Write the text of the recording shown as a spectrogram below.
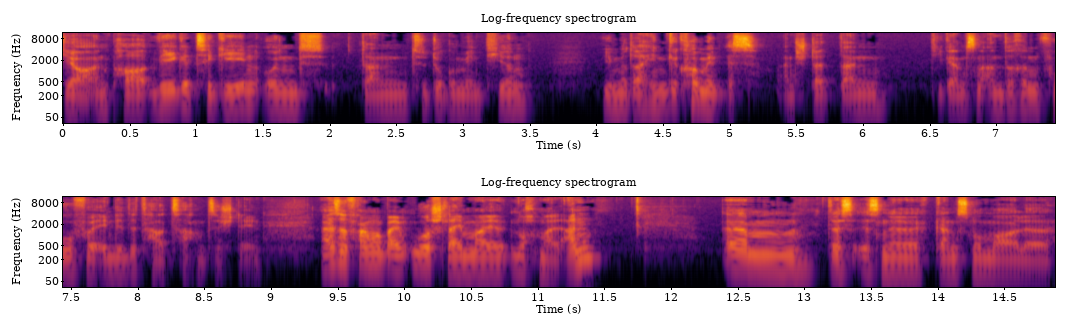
ja, ein paar Wege zu gehen und dann zu dokumentieren, wie man dahin gekommen ist, anstatt dann die ganzen anderen vor vollendete Tatsachen zu stellen. Also fangen wir beim Urschleim mal nochmal an. Ähm, das ist eine ganz normale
